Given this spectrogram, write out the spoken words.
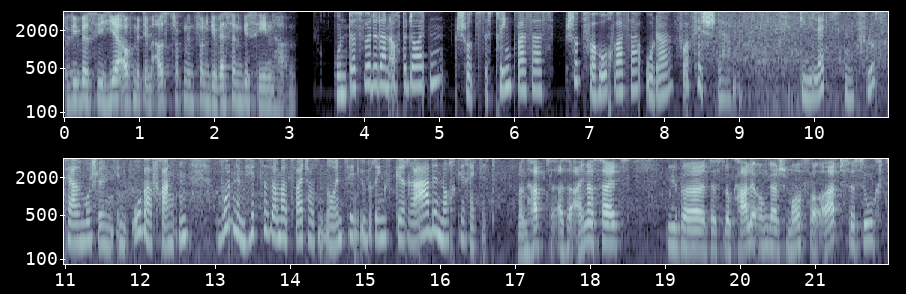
wie wir sie hier auch mit dem Austrocknen von Gewässern gesehen haben. Und das würde dann auch bedeuten Schutz des Trinkwassers, Schutz vor Hochwasser oder vor Fischsterben. Die letzten Flussperlmuscheln in Oberfranken wurden im Hitzesommer 2019 übrigens gerade noch gerettet. Man hat also einerseits über das lokale Engagement vor Ort versucht,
